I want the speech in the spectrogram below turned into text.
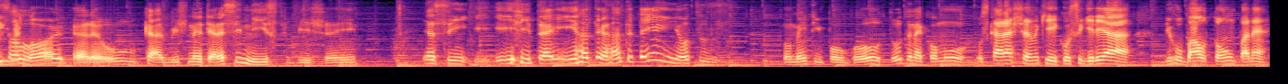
essa lore, cara. O cara, bicho Netero é sinistro, bicho. Aí. E assim, e, e tem, em Hunter x Hunter tem outros momentos empolgou, tudo, né? Como os caras achando que conseguiria derrubar o Tompa, né?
